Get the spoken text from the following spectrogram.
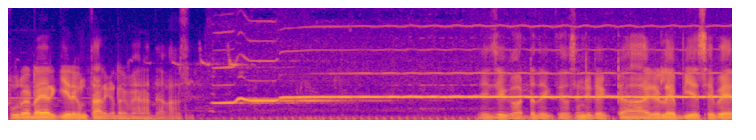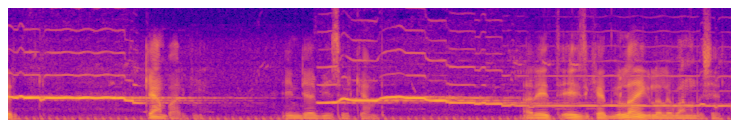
পুরাটাই আর কি এরকম তার কাটার বেড়া দেওয়া আছে। এই যে ঘরটা দেখতে পাচ্ছেন, এটা একটা আইরলে বিএসএফ এর ক্যাম্প আর কি। ইন্ডিয়া বিএসএফ ক্যাম্প। আর এই এই যে ক্ষেতগুলো, এগুলো বাংলাদেশের।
